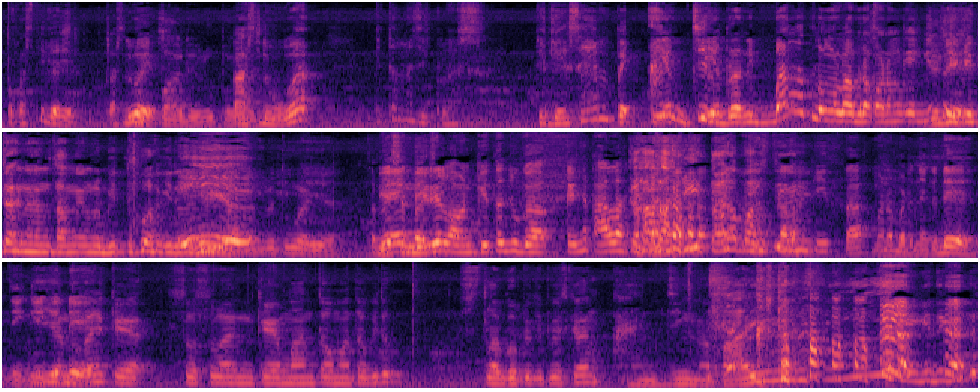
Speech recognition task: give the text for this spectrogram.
atau kelas 3 ya? Kelas 2 Lupa ya? deh, lupa kelas deh. 2 kita masih kelas 3 SMP. Anjir, berani banget lo ngelabrak orang kayak gitu jadi ya. kita nantang yang lebih tua gitu Iya. Iya, lebih tua ya Tapi dia sendiri lawan kita juga kayaknya kalah kalah kita pasti kalah kita mana badannya gede, tinggi iya gede. makanya kayak sosuan kayak mantau-mantau gitu setelah gue pikir-pikir sekarang anjing ngapain sih kayak gitu-gitu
